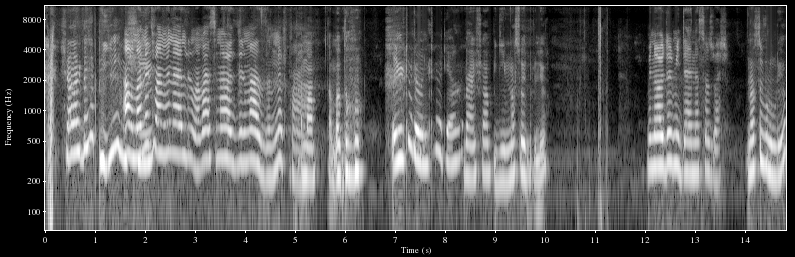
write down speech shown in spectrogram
şu an arkadaşlar pigiyim. Abla lütfen beni öldürme. Ben seni öldürmezdim lütfen. Tamam tamam tamam. Öldür öldür ya. Ben şu an pigiyim. Nasıl öldürülüyor? Beni öldürmeyeceğine söz ver. Nasıl vuruluyor?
